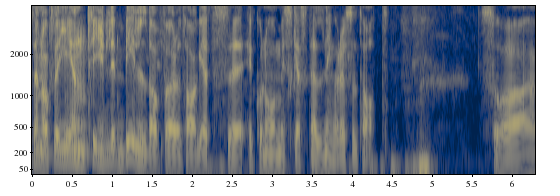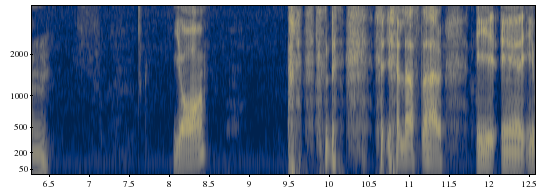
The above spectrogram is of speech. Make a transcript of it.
Sen också ge en tydlig bild av företagets eh, ekonomiska ställning och resultat. Så um, ja, jag läste här i, i, i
